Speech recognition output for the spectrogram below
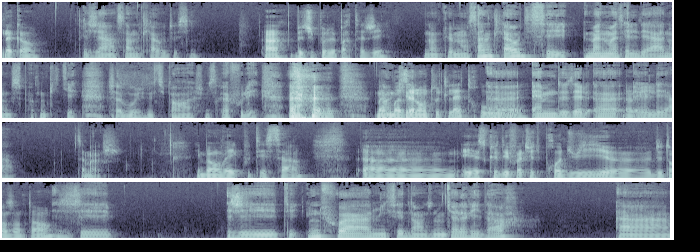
d'accord. J'ai un SoundCloud aussi. Ah, ben tu peux le partager. Donc euh, mon SoundCloud c'est Mademoiselle DA, donc c'est pas compliqué. J'avoue, je me suis pas, je me suis pas foulé. Mademoiselle Donc, en toutes lettres ou euh, M2LE Ok. et Léa. ça marche Eh ben on va écouter ça. Euh, et est-ce que des fois tu te produis euh, de temps en temps? J'ai j'ai été une fois mixé dans une galerie d'art, à,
